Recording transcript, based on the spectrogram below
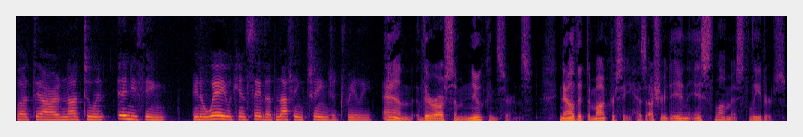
but they are not doing anything. In a way, we can say that nothing changed really. And there are some new concerns now that democracy has ushered in Islamist leaders.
